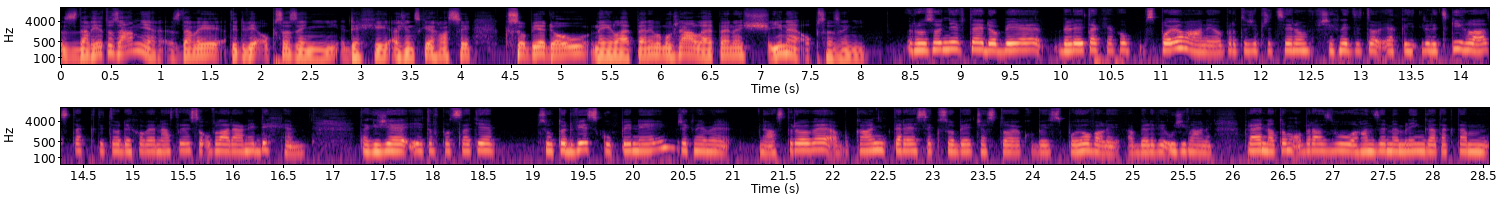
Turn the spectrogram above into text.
zdali je to záměr, zdali ty dvě obsazení, dechy a ženské hlasy k sobě jdou nejlépe nebo možná lépe než jiné obsazení. rozhodně v té době byly tak jako spojovány, jo, protože přeci jenom všechny tyto, jak lidský hlas, tak tyto dechové nástroje jsou ovládány dechem. Takže je to v podstatě, jsou to dvě skupiny, řekněme nástrojové a vokální, které se k sobě často jakoby spojovaly a byly využívány. Právě na tom obrazu Hanze Memlinga, tak tam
